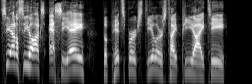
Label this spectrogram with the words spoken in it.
Seattle Seahawks, S C A. The Pittsburgh Steelers type P I T.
